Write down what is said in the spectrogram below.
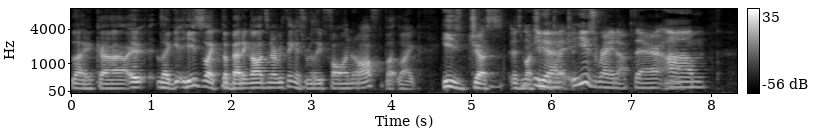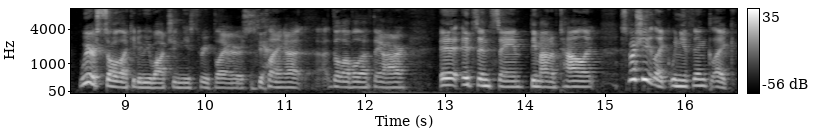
Like, uh, it, like he's like the betting odds and everything is really falling off, but like he's just as much. Yeah, he's right up there. Um, we are so lucky to be watching these three players Yeah. playing at at the level that they are. It, it's insane the amount of talent, especially like when you think like.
